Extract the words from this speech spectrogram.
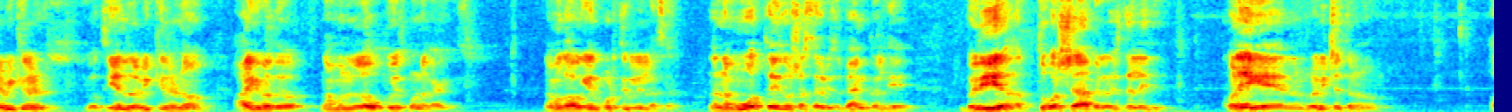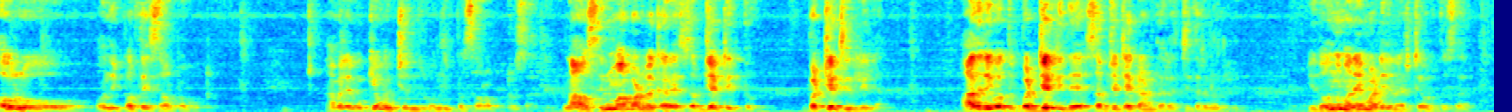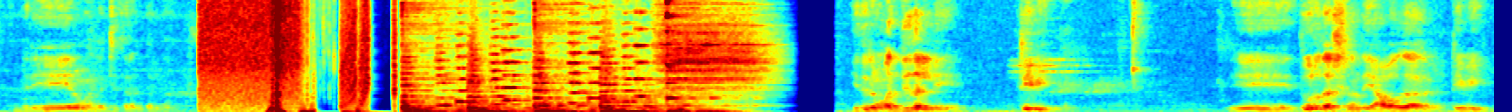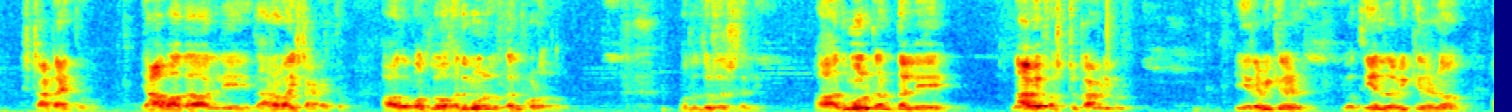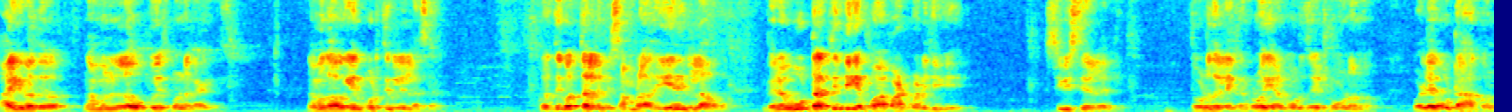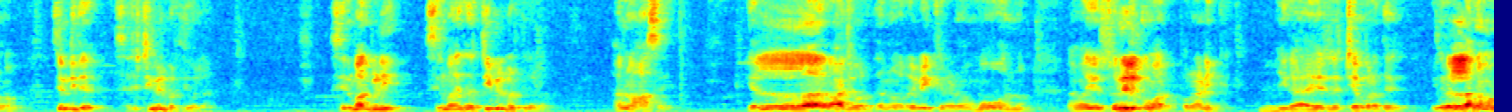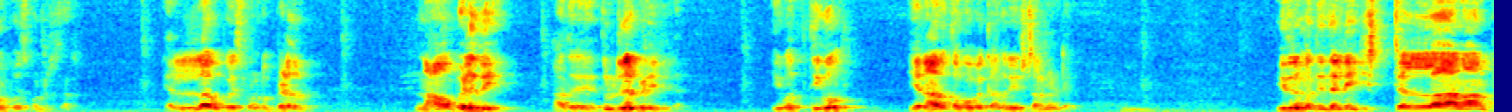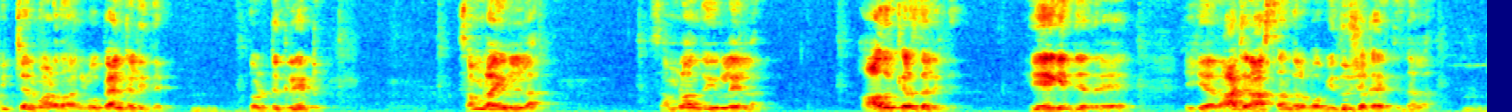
ರವಿಕಿರಣ್, ಇವತ್ತು ಏನು ರವಿಕಿರಣ್ ಆಗಿರೋದು ನಮ್ಮನ್ನೆಲ್ಲ ಉಪಯೋಗಿಸ್ಕೊಂಡಾಗಿತ್ತು ನಮಗೆ ಅವಾಗ ಏನು ಕೊಡ್ತಿರ್ಲಿಲ್ಲ ಸರ್. ನನ್ನ ಮೂವತ್ತೈದು ವರ್ಷ ಸರ್ವಿಸ್ ಬ್ಯಾಂಕ್ನಲ್ಲಿ, ಬರೀ ಹತ್ತು ವರ್ಷ ಬೇರೆ ರಜದಲ್ಲೇ ಇದ್ದೀನಿ. ಕೊನೆಗೆ ನಮ್ಮ ರವಿಚಂದ್ರನ್ ಅವರು ಅವರು ಒಂದು ಇಪ್ಪತ್ತೈದು ಸಾವಿರ ರೂಪಾಯಿ ಕೊಟ್ಟರು ಆಮೇಲೆ ಮುಖ್ಯಮಂತ್ರಿಗಳು ಒಂದು ಇಪ್ಪತ್ತು ಸಾವಿರ ಕೊಟ್ಟರು ಸರ್. ನಾವು ಸಿನಿಮಾ ಮಾಡಬೇಕಾದ್ರೆ ಸಬ್ಜೆಕ್ಟ್ ಇತ್ತು, ಬಡ್ಜೆಟ್ ಇರಲಿಲ್ಲ. ಆದರೆ ಇವತ್ತು ಬಡ್ಜೆಟ್ ಇದೆ, ಸಬ್ಜೆಕ್ಟೇ ಕಾಣ್ತಾ ಇಲ್ಲ ಚಿತ್ರರಂಗದಲ್ಲಿ. ಇದೊಂದು ಮನೆ ಮಾಡಿದ್ದೀನಿ ಅಷ್ಟೇ ಹೊರತು ಸರ್. ಬೇರೇನು ಮಾಡಿದೆ ಚಿತ್ರರಂಗದಲ್ಲಿ ಇದರ ಮಧ್ಯದಲ್ಲಿ ಟಿ ವಿ ಈ ದೂರದರ್ಶನದ ಯಾವಾಗ ಟಿ ವಿ ಸ್ಟಾರ್ಟ್ ಆಯಿತು, ಯಾವಾಗ ಅಲ್ಲಿ ಧಾರಾವಾಹಿ ಸ್ಟಾರ್ಟ್ ಆಯಿತು, ಆವಾಗ ಮೊದಲು ಹದಿಮೂರು ಕಂತು ಕೊಡೋದು, ಮೊದಲು ದೂರದರ್ಶನದಲ್ಲಿ. ಆ ಹದಿಮೂರು ಕಂತಿನಲ್ಲಿ ನಾವೇ ಫಸ್ಟು ಕಾಮಿಡಿಗಳು ಈ ರವಿಕಿರಣ್, ಇವತ್ತು ಏನು ರವಿಕಿರಣ್ ಆಗಿರೋದು ನಮ್ಮನ್ನೆಲ್ಲ ಉಪಯೋಗಿಸ್ಕೊಂಡಾಗಿದೆ ನಮಗೆ ಅವಾಗ ಏನು ಕೊಡ್ತಿರ್ಲಿಲ್ಲ ಸರ್. ಗೊತ್ತಿ ಗೊತ್ತಲ್ಲ ನಿಮಗೆ ಸಂಬಳ, ಏನಿಲ್ಲ ಅವಾಗ. ಬೇರೆ ಊಟ, ತಿಂಡಿಗೆ ಪಾ- ಪಾಠ ಮಾಡಿದ್ದೀವಿ ಸಿ ವಿ ಸೀರಿಯಲಲ್ಲಿ. ತೋಟದಲ್ಲಿ ಕರ್ಕೊಂಡೋಗಿ ಎರಡು ಮೂರು ದಿವಸ ಇಟ್ಕೊಂಡ್ಬಿಡೋನು ಒಳ್ಳೆ ಊಟ ಹಾಕೋನು. ತಿಂಡಿದೆ. ಸರಿ, ಟಿ ವಿಲಿ ಬರ್ತೀವಲ್ಲ? ಸಿನಿಮಾದ ಬಿಡಿ. ಸಿನಿಮಾದ ಟಿ ವಿಲಿ ಬರ್ತೀವಲ್ಲ? ಅನ್ನೋ ಆಸೆ. ಎಲ್ಲ ರಾಜವರ್ಧನ್ ರವಿಕಿರಣ್, ಮೋಹನ್, ನಮ್ಮ ಈ ಸುನೀಲ್ ಕುಮಾರ್, ಪುರಾಣಿಕ್. ಈಗ ಚೇಂಬರ್ ಅದೇ. ಇವರೆಲ್ಲ ನಮ್ಮನ್ನು ಉಪಯೋಗಿಸ್ಕೊಂಡ್ರು ಸರ್. ಎಲ್ಲ ಉಪಯೋಗಿಸ್ಕೊಂಡು ಬೆಳೆದರು. ನಾವು ಬೆಳೆದ್ವಿ, ಆದರೆ ದುಡ್ಡಿನಲ್ಲಿ ಬೆಳೀಲಿಲ್ಲ ಇವತ್ತಿಗೂ ಏನಾದರೂ ತಗೋಬೇಕಂದ್ರೆ ಇನ್ಸ್ಟಾಲ್ಮೆಂಟೇ ಇದರ ಮಧ್ಯದಲ್ಲಿ ಇಷ್ಟೆಲ್ಲ ನಾನು ಪಿಕ್ಚರ್ ಮಾಡಿದಾಗಲೂ ಬ್ಯಾಂಕಲ್ಲಿದ್ದೆ. ದೊಡ್ಡ ಗ್ರೇಟ್ ಸಂಬಳ ಇರಲಿಲ್ಲ. ಸಂಬಳ ಅಂತೂ ಇರಲೇ ಇಲ್ಲ. ಆದರೂ ಕೆಲಸದಲ್ಲಿದ್ದೆ. ಹೇಗಿದ್ದೆ ಅಂದರೆ, ಈಗ ರಾಜರ ಆಸ್ಥಾನದಲ್ಲಿ ಒಬ್ಬ ವಿದೂಷಕ ಇರ್ತಿದ್ನಲ್ಲ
